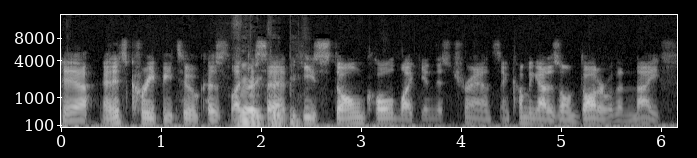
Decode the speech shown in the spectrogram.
Yeah, and it's creepy too because, like Very I said, creepy. he's stone cold, like in this trance, and coming at his own daughter with a knife,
